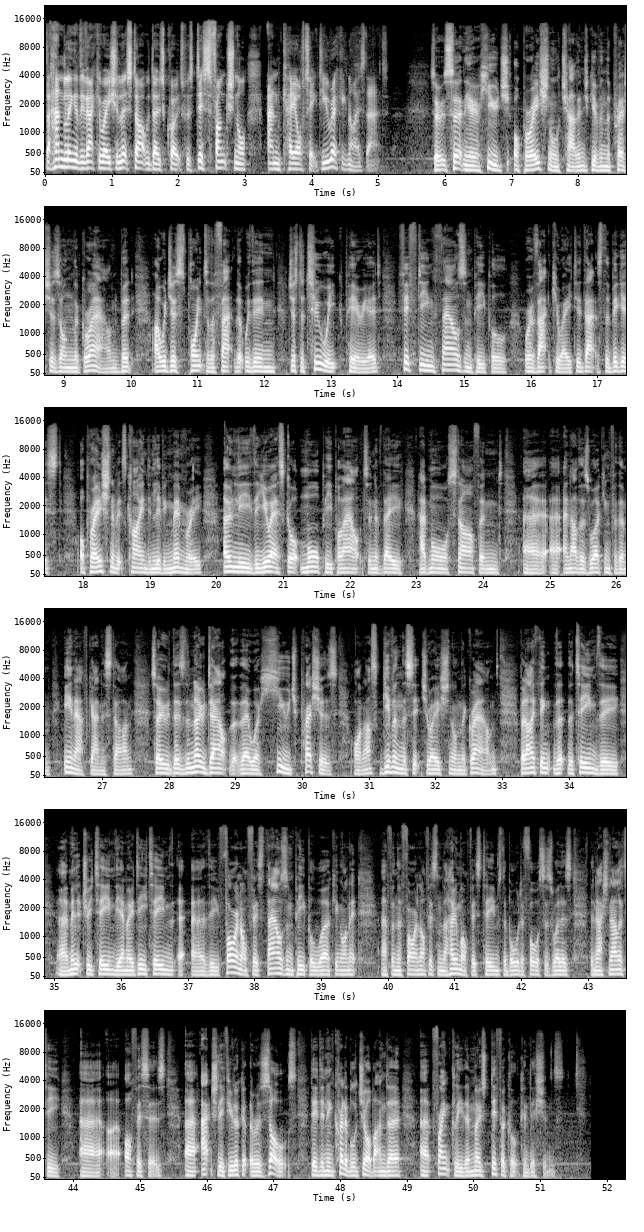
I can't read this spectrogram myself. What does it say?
The handling of the evacuation, let's start with those quotes, was dysfunctional and chaotic. Do you recognise that? So it's certainly a huge operational challenge given the pressures on the ground, but I would just point to the fact that within just a two week period, 15,000 people were evacuated. That's the biggest operation of its kind in living memory. Only the US got more people out and if they had more staff and, uh, and others working for them in Afghanistan. So there's no doubt that there were huge pressures on us given the situation on the ground. But I think that the team, the uh, military team, the MOD team, uh, uh, the Foreign Office, thousand people working on it uh, from the Foreign Office and the Home Office teams, the Border Force, as well as the nationality uh, uh, officers, actually, if you look at the results, they did an incredible job under, frankly, the most difficult conditions.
